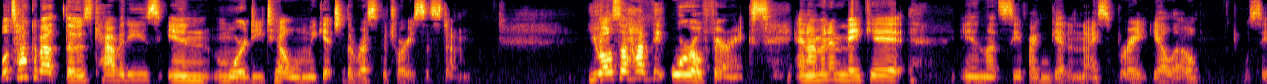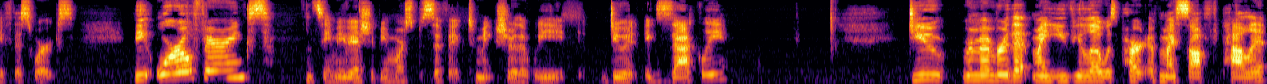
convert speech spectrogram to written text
We'll talk about those cavities in more detail when we get to the respiratory system. You also have the oropharynx, and I'm going to make it in, let's see if I can get a nice bright yellow. We'll see if this works. The oropharynx, let's see, maybe I should be more specific to make sure that we do it exactly. Do you remember that my uvula was part of my soft palate?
